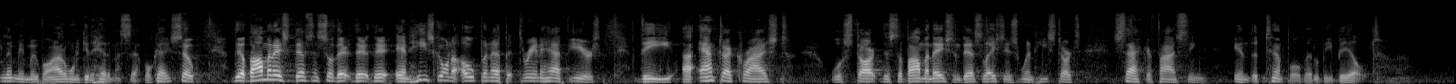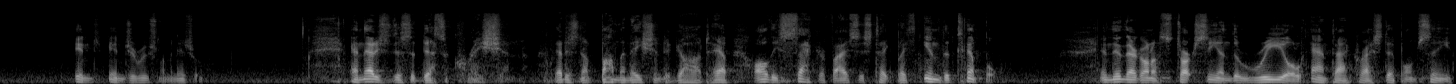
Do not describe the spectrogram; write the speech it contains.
let me move on. I don't want to get ahead of myself. Okay, so the abomination of desolation. So they're, they're, they're, and he's going to open up at three and a half years. The uh, Antichrist will start. This abomination of desolation is when he starts sacrificing in the temple that'll be built in in Jerusalem and Israel, and that is just a desecration. That is an abomination to God to have all these sacrifices take place in the temple. And then they're going to start seeing the real Antichrist step on scene.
